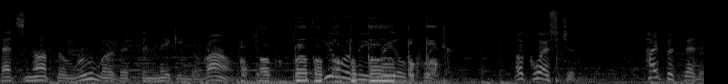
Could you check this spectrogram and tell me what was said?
that's not the rumor that's been making the rounds. Humor me real quick. A question. Hypothetically,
